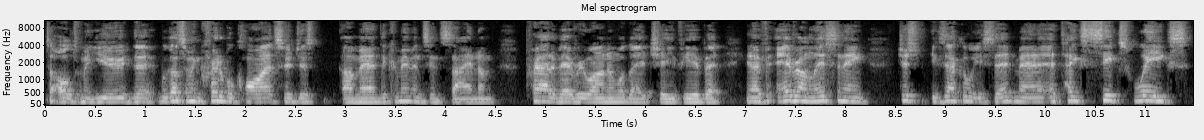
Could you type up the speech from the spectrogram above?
to Ultimate You. That we've got some incredible clients who just, oh man, the commitment's insane. I'm proud of everyone and what they achieve here. But you know, for everyone listening, just exactly what you said, man. It takes six weeks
